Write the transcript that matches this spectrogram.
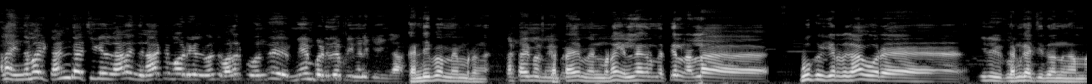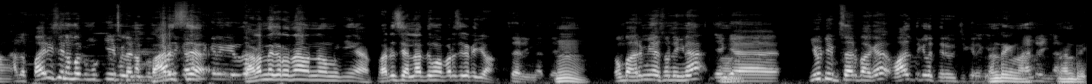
ஆனா இந்த மாதிரி கண்காட்சிகள்னால இந்த நாட்டு மாடுகள் வந்து வளர்ப்பு வந்து மேம்படுது அப்படின்னு நினைக்கிறீங்களா? கண்டிப்பா மேம்படுங்க. கட்டாயமா கட்டாயம் மேம்படும். இளைஞர்கள் மத்தியில் நல்ல ஊக்குவிக்கிறதுக்காக ஒரு இது கண்காட்சி வந்துங்க ஆமாங்க. அந்த பரிசு நமக்கு முக்கியம் இல்ல. நம்ம பரிசு. கலந்துக்கிறது தான் ஒன்றும் முக்கியங்க. பரிசு எல்லாத்துக்குமா பரிசு கிடைக்கும். சரிங்க சரி ம். ரொம்ப அருமையா சொன்னீங்கன்னா எங்க யூடியூப் சார்பாக வாழ்த்துக்களை தெரிவிச்சுக்கிறேங்க. நன்றிங்கண்ணா நன்றிங்கண்ணா நன்றி.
